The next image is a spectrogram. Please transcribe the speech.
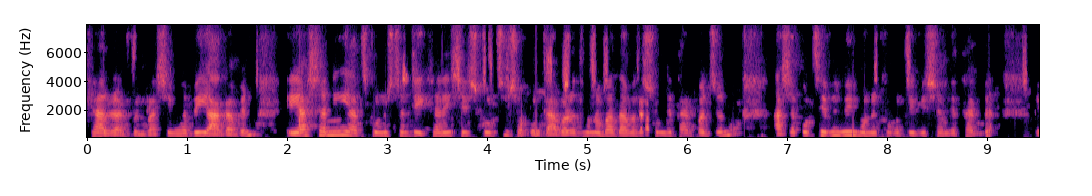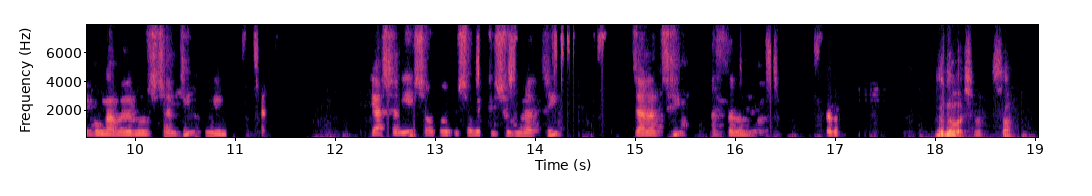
খেয়াল রাখবেন বা সেভাবেই আগাবেন। এই আশা নিয়ে আজকে অনুষ্ঠানটি এখানেই শেষ করছি। সকলকে আবারও ধন্যবাদ আমাদের সঙ্গে থাকবার জন্য। আশা করছি এভাবেই মনের খবর টিভির সঙ্গে থাকবেন। এবং আমাদের অনুষ্ঠানটি আশা নিয়ে সকলকে সবাইকে শুভরাত্রি জানাচ্ছি আসসালাম ধন্যবাদ।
